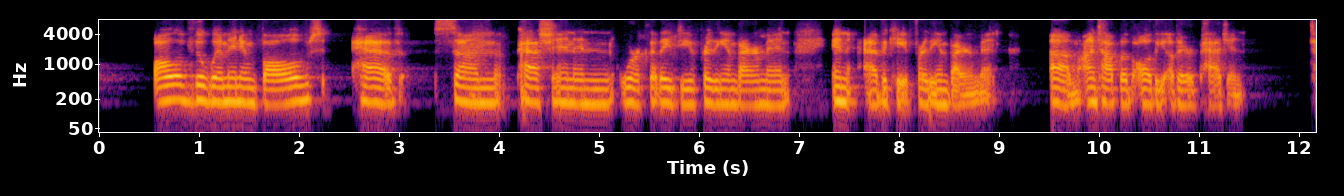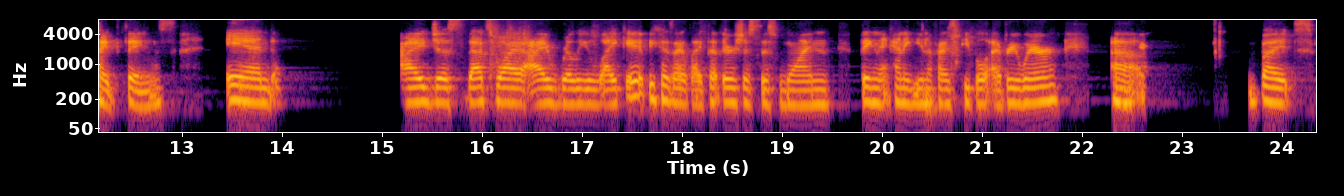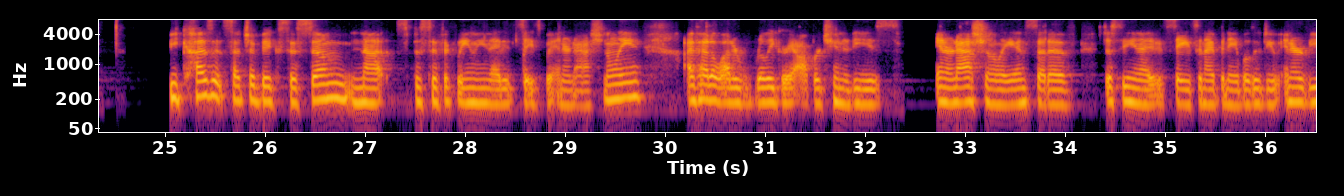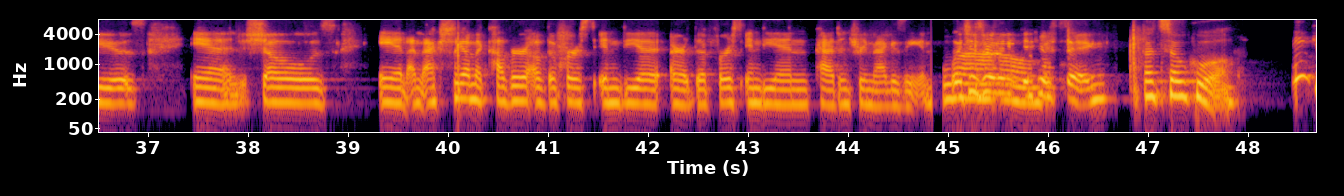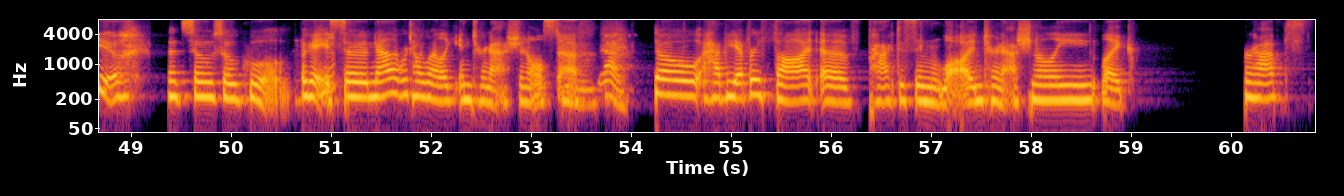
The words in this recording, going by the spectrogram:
all of the women involved have some passion and work that they do for the environment and advocate for the environment um, on top of all the other pageant type things. And I just, that's why I really like it because I like that there's just this one thing that kind of unifies people everywhere. Mm-hmm. Uh, but because it's such a big system, not specifically in the United States, but internationally, I've had a lot of really great opportunities internationally instead of just the United States. And I've been able to do interviews and shows. And I'm actually on the cover of the first India or the first Indian pageantry magazine, wow. which is really interesting. That's so cool. Thank you. That's so, so cool. Okay. So now that we're talking about like international stuff. Mm-hmm. Yeah. So have you ever thought of practicing law internationally? Like perhaps?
